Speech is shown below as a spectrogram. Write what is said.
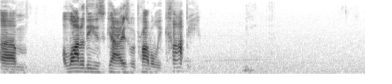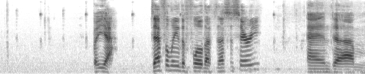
um, a lot of these guys would probably copy. But yeah, definitely the flow that's necessary, and um,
